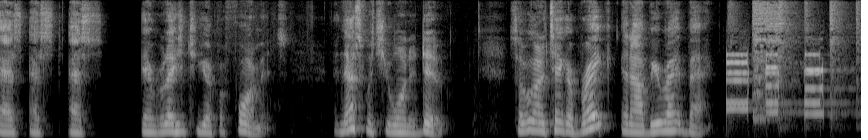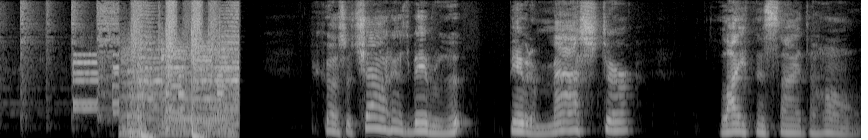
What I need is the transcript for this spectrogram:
as, as, as in relation to your performance. And that's what you want to do. So we're going to take a break and I'll be right back. Because a child has to be able to be able to master life inside the home,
